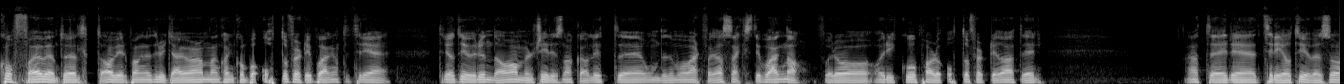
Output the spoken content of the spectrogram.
Koffa eventuelt avgir poeng, det tror ikke jeg gjør, men de kan komme på 48 poeng etter tre, 23 runder. og Amund Skiri snakka litt eh, om det. Du må i hvert fall ha 60 poeng da, for å, å rykke opp. Har du 48 da, etter etter 23 eh, så,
